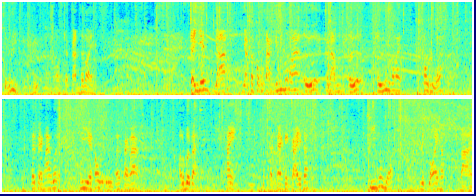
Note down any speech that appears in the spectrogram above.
โอ้ยเอาจัดการซะหน่อยใจเย็นอย่าอย่ากระตกกระตักอย่าวิ่งเข้ามาเออกระนำเออเออเข้าไปเข้าหัวไปแปลงร่างด้วยนี่เข้าโอ้โหแม่งแปลงร่างเอาระเบิดไปให้ไปแปลงไกลๆซะยิงเข้าหัว เรียบร้อยครับตาย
